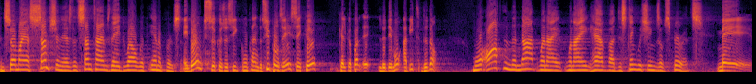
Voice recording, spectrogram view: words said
And so my assumption is that sometimes they dwell within a person. Et donc, ce que je suis contraint de supposer, c'est que quelquefois, le- démon habite dedans. More often than not, when I, when I have distinguishings of spirits, Mais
